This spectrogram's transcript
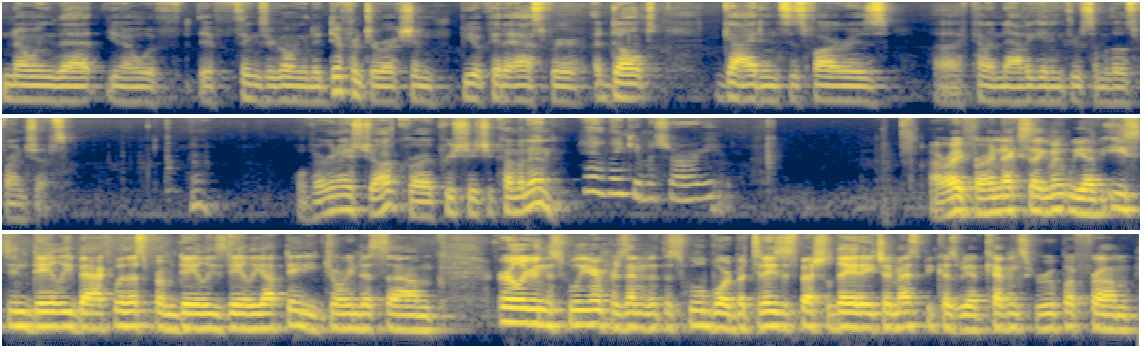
knowing that you know if if things are going in a different direction, be okay to ask for adult guidance as far as uh, kind of navigating through some of those friendships. Well, very nice job, Crew. I appreciate you coming in. Yeah, thank you, Mr. Argy. All right, for our next segment, we have Easton Daly back with us from Daly's Daily Update. He joined us um, earlier in the school year and presented at the school board, but today's a special day at HMS because we have Kevin Skarupa from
